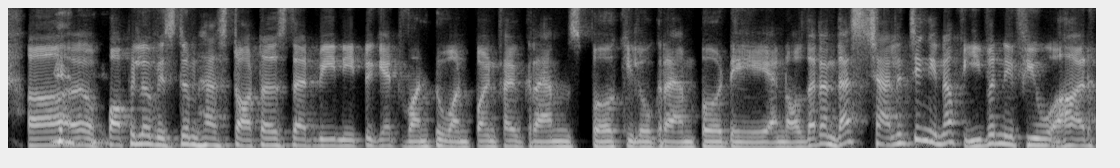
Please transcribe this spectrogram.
uh, popular wisdom has taught us that we need to get one to 1.5 grams per kilogram per day, and all that, and that's challenging enough, even if you are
